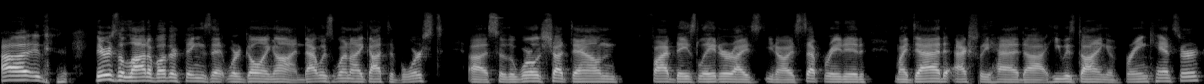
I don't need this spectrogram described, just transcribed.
Uh, there's a lot of other things that were going on. That was when I got divorced. Uh, so the world shut down five days later i you know i separated my dad actually had uh, he was dying of brain cancer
